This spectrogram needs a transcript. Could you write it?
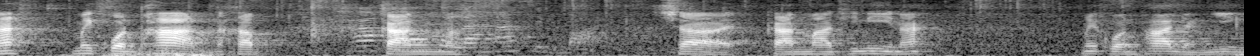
นะ ไม่ควรพลาดนะครับาการมาใช่ การมาที่นี่นะ ไม่ควรพลาดอย่างยิ่ง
